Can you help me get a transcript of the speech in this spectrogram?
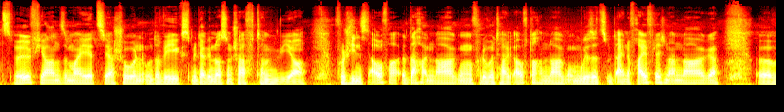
zwölf Jahren sind wir jetzt ja schon unterwegs mit der Genossenschaft, haben wir verschiedenste Aufdachanlagen, Photovoltaik-Aufdachanlagen umgesetzt und eine Freiflächenanlage, äh,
